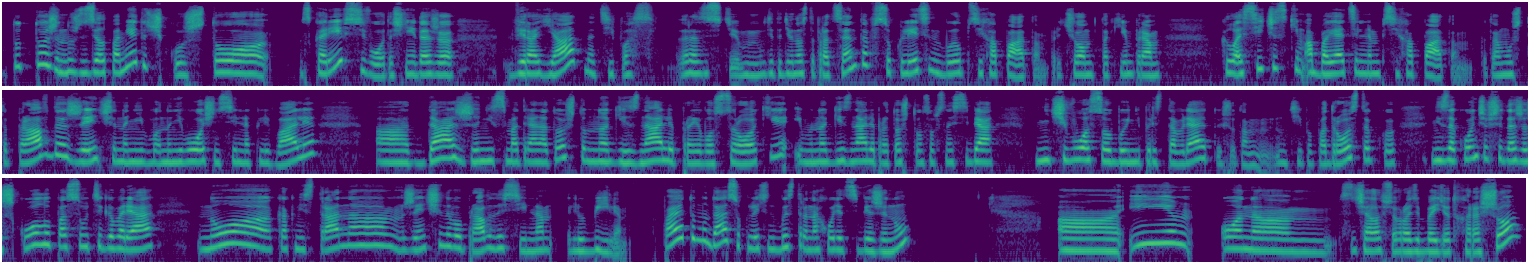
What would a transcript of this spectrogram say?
тут тоже нужно сделать пометочку, что, скорее всего, точнее даже вероятно, типа где-то 90% Суклетин был психопатом, причем таким прям классическим обаятельным психопатом, потому что, правда, женщины на него, на него очень сильно клевали, а, даже несмотря на то, что многие знали про его сроки, и многие знали про то, что он, собственно, себя ничего особо и не представляет, то есть, что там, ну, типа, подросток, не закончивший даже школу, по сути говоря, но, как ни странно, женщины его, правда, сильно любили. Поэтому, да, Суклетин быстро находит себе жену, и он а, сначала все вроде бы идет хорошо,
